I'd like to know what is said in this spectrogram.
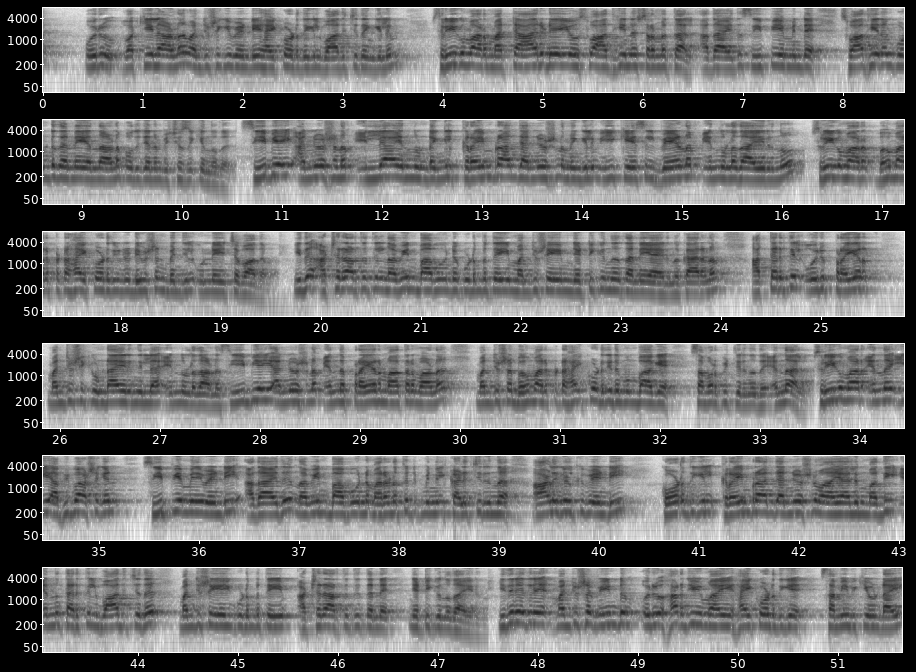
ഒരു വക്കീലാണ് മഞ്ജുഷയ്ക്ക് വേണ്ടി ഹൈക്കോടതിയിൽ വാദിച്ചതെങ്കിലും ശ്രീകുമാർ മറ്റാരുടെയോ സ്വാധീന ശ്രമത്താൽ അതായത് സി പി എമ്മിന്റെ സ്വാധീനം കൊണ്ട് തന്നെ എന്നാണ് പൊതുജനം വിശ്വസിക്കുന്നത്. സി ബി ഐ അന്വേഷണം ഇല്ല എന്നുണ്ടെങ്കിൽ ക്രൈംബ്രാഞ്ച് അന്വേഷണമെങ്കിലും ഈ കേസിൽ വേണം എന്നുള്ളതായിരുന്നു ശ്രീകുമാർ ബഹുമാനപ്പെട്ട ഹൈക്കോടതിയുടെ ഡിവിഷൻ ബെഞ്ചിൽ ഉന്നയിച്ച വാദം. ഇത് അക്ഷരാർത്ഥത്തിൽ നവീൻ ബാബുവിന്റെ കുടുംബത്തെയും മഞ്ജുഷയെയും ഞെട്ടിക്കുന്നത് തന്നെയായിരുന്നു. കാരണം അത്തരത്തിൽ ഒരു പ്രയർ മഞ്ജുഷയ്ക്ക് ഉണ്ടായിരുന്നില്ല എന്നുള്ളതാണ് സി ബി ഐ അന്വേഷണം എന്ന പ്രയർ മാത്രമാണ് മഞ്ജുഷ ബഹുമാനപ്പെട്ട ഹൈക്കോടതിയുടെ മുമ്പാകെ സമർപ്പിച്ചിരുന്നത്. എന്നാൽ ശ്രീകുമാർ എന്ന ഈ അഭിഭാഷകൻ സി പി എമ്മിന് വേണ്ടി അതായത് നവീൻ ബാബുവിന്റെ മരണത്തിന് പിന്നിൽ കളിച്ചിരുന്ന ആളുകൾക്ക് വേണ്ടി കോടതിയിൽ ക്രൈംബ്രാഞ്ച് അന്വേഷണമായാലും മതി എന്ന തരത്തിൽ വാദിച്ചത് മഞ്ജുഷയെയും കുടുംബത്തെയും അക്ഷരാർത്ഥത്തിൽ തന്നെ ഞെട്ടിക്കുന്നതായിരുന്നു. ഇതിനെതിരെ മഞ്ജുഷ വീണ്ടും ഒരു ഹർജിയുമായി ഹൈക്കോടതിയെ സമീപിക്കുകയുണ്ടായി.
